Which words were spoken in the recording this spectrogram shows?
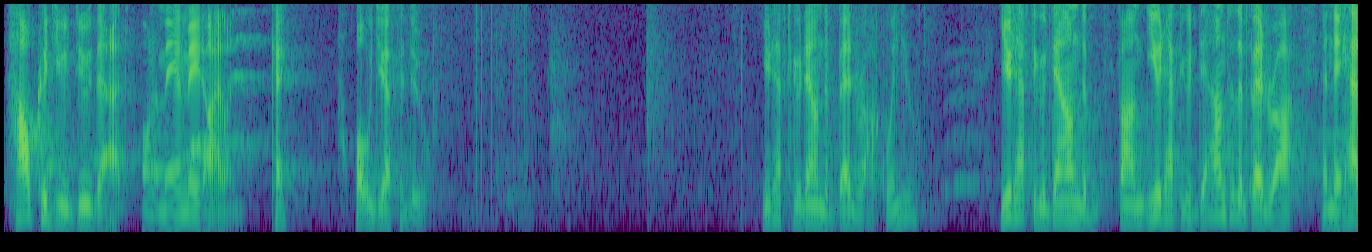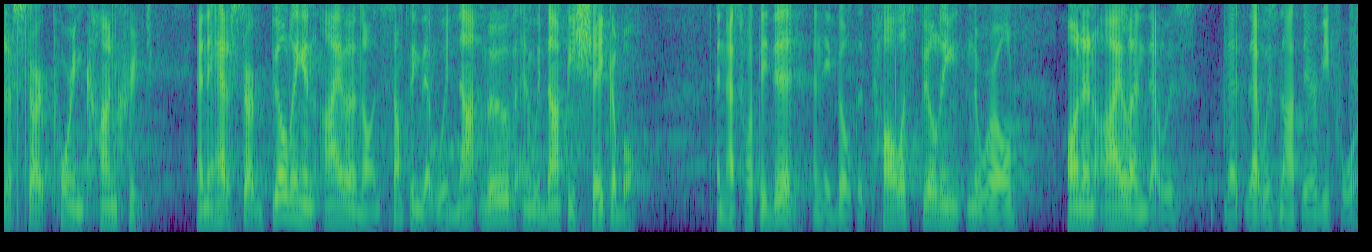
how could you do that on a man made island? Okay? What would you have to do? You'd have to go down to bedrock, wouldn't you? You'd have to go down to found, you'd have to go down to the bedrock, and they had to start pouring concrete, and they had to start building an island on something that would not move and would not be shakable. And that's what they did. And they built the tallest building in the world on an island that was, that, that was not there before.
